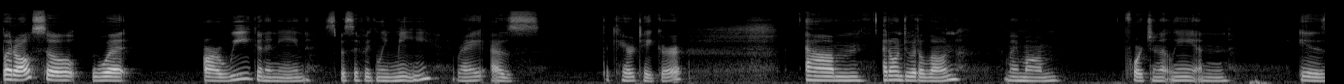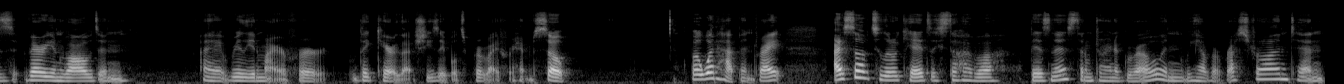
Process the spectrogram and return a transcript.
but also what are we going to need, specifically me, right, as the caretaker. Um, I don't do it alone. My mom, fortunately, and is very involved, and I really admire for the care that she's able to provide for him. So, but what happened, right? I still have two little kids. I still have a business that I'm trying to grow, and we have a restaurant, and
